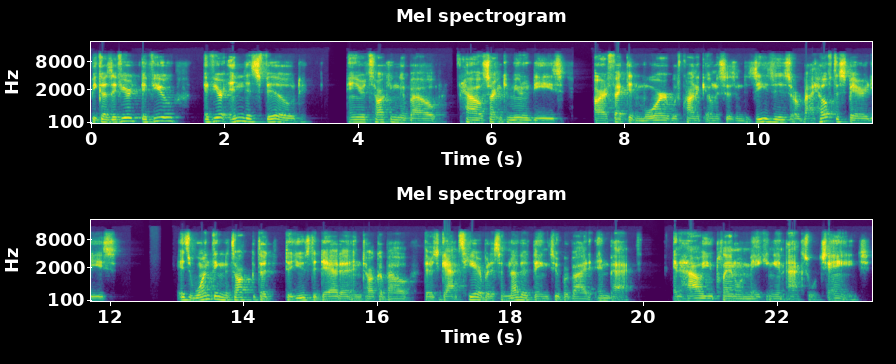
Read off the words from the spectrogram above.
Because if you're if you if you're in this field and you're talking about how certain communities are affected more with chronic illnesses and diseases or by health disparities, it's one thing to talk to, to use the data and talk about there's gaps here, but it's another thing to provide impact and how you plan on making an actual change.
